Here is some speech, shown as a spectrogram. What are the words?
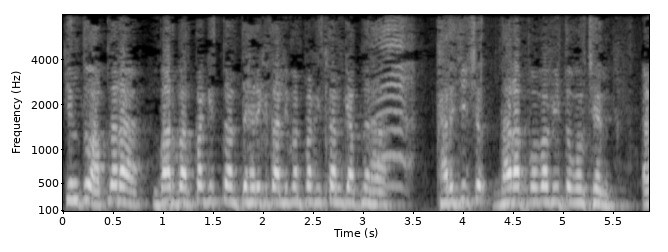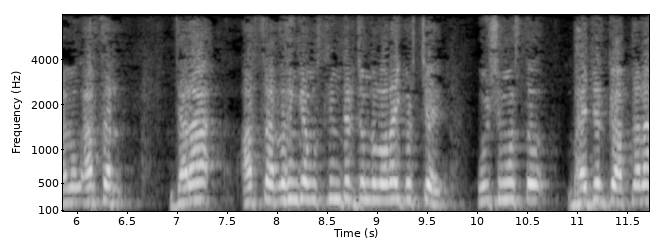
কিন্তু আপনারা বারবার পাকিস্তান, তেহরিক তালিবান পাকিস্তানকে আপনারা খারিজি ধারা প্রভাবিত বলছেন এবং আরসার যারা আরসার রোহিঙ্গা মুসলিমদের জন্য লড়াই করছে, ওই সমস্ত ভাইদেরকে আপনারা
